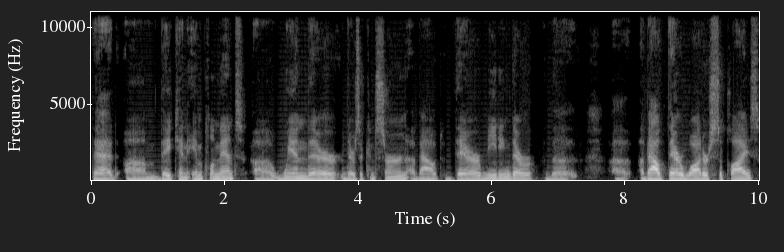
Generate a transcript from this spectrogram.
that um, they can implement uh, when there there's a concern about their meeting their the uh, about their water supplies.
